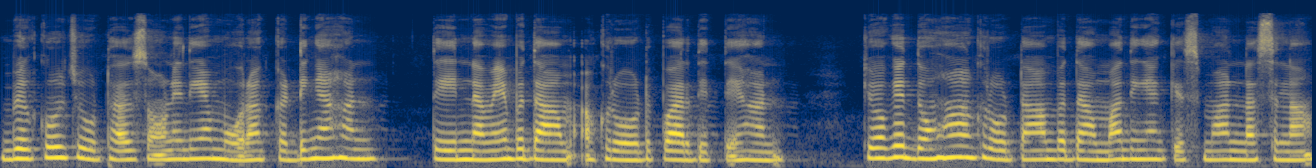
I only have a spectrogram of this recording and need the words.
ਬਿਲਕੁਲ ਝੂਠਾ ਸੋਨੇ ਦੀਆਂ ਮੋਹਰਾਂ ਕੱਢੀਆਂ ਹਨ ਤੇ ਨਵੇਂ ਬਦਾਮ ਅਖਰੋਟ ਭਰ ਦਿੱਤੇ ਹਨ, ਕਿਉਂਕਿ ਦੋਹਾਂ ਅਖਰੋਟਾਂ ਬਦਾਮਾਂ ਦੀਆਂ ਕਿਸਮਾਂ ਨਸਲਾਂ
